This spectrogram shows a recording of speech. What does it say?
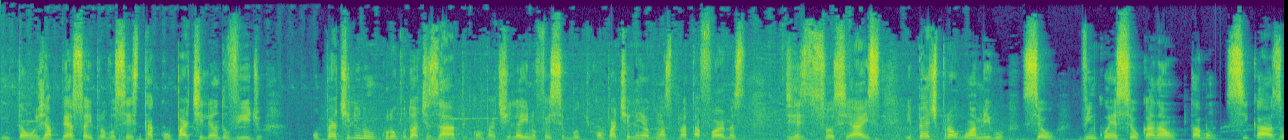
Então já peço aí para você estar compartilhando o vídeo. Compartilhe no grupo do WhatsApp, compartilhe aí no Facebook, compartilhe em algumas plataformas de redes sociais e pede para algum amigo seu vir conhecer o canal, tá bom? Se caso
